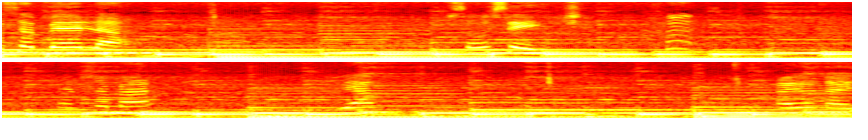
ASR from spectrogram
Isabela. Sausage. That's a man. Yeah. I don't know,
